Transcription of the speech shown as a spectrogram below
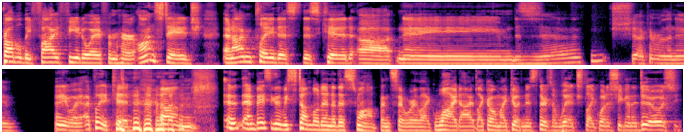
probably five feet away from her on stage, and I'm play this this kid uh, named Zach. Shit, I can't remember the name. Anyway, I played a kid, um, and, and basically we stumbled into this swamp, and so we're like wide eyed, like, "Oh my goodness, there's a witch! Like, what is she gonna do? Is she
